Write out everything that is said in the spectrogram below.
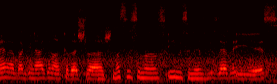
Merhaba, günaydın arkadaşlar. Nasılsınız? İyi misiniz? Bizler de iyiyiz.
